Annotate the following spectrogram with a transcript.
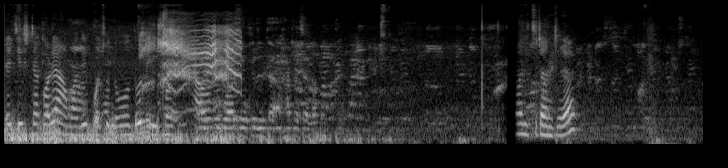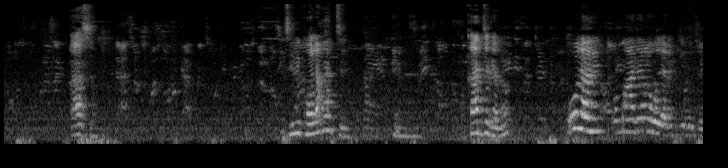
তাই চেষ্টা করে আমাদের পছন্দ মতন এই খাওয়া আমার ইচ্ছে টানছে দেখ কলা খাচ্ছে খাচ্ছে কেন ও জানে ও মা জানে ও জানে কি হয়েছে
